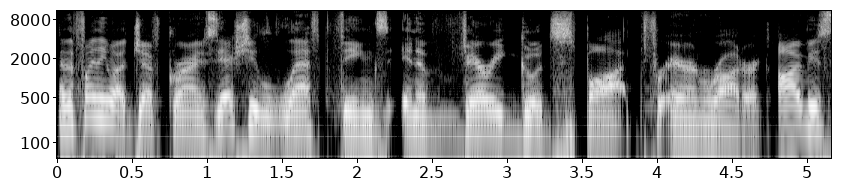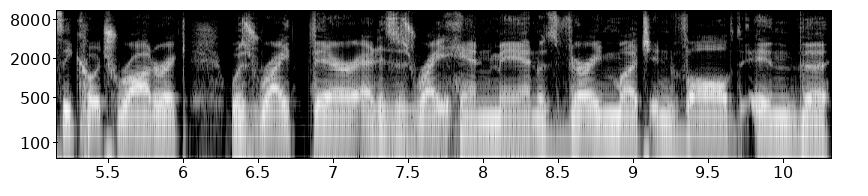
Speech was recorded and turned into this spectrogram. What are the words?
And the funny thing about Jeff Grimes, he actually left things in a very good spot for Aaron Roderick. Obviously, Coach Roderick was right there at his right hand man, was very much involved in the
